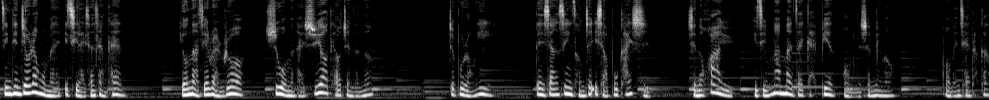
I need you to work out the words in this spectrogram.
今天就让我们一起来想想看。有哪些软弱是我们还需要调整的呢？这不容易，但相信从这一小步开始，神的话语已经慢慢在改变我们的生命喽。我们一起来祷告。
